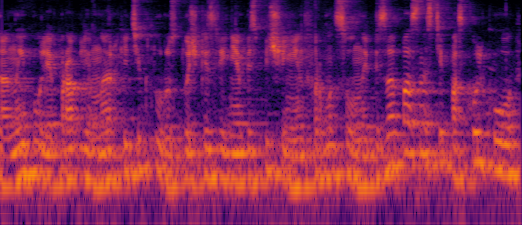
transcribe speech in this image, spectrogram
э, наиболее проблемную архитектуру с точки зрения обеспечения информационной безопасности, поскольку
